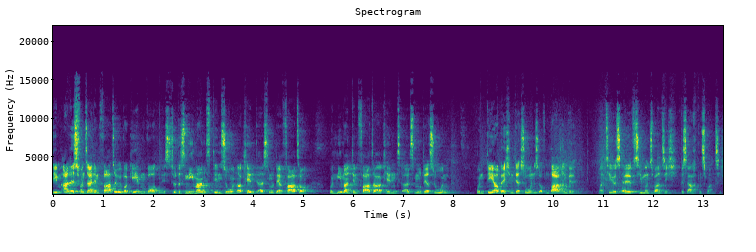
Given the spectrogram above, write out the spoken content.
dem alles von seinem Vater übergeben worden ist, sodass niemand den Sohn erkennt als nur der Vater und niemand den Vater erkennt als nur der Sohn und der, welchem der Sohn es offenbaren will. Matthäus 11, 27 bis 28.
